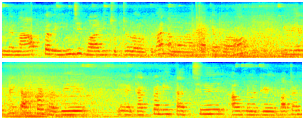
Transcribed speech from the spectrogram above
இந்த நாற்பது இன்ச்சு பாடி சுற்றளவுக்கு தான் நம்ம தைக்க போகிறோம் இது எப்படி கட் பண்ணுறது கட் பண்ணி தச்சு அவங்களுக்கு பட்டன்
